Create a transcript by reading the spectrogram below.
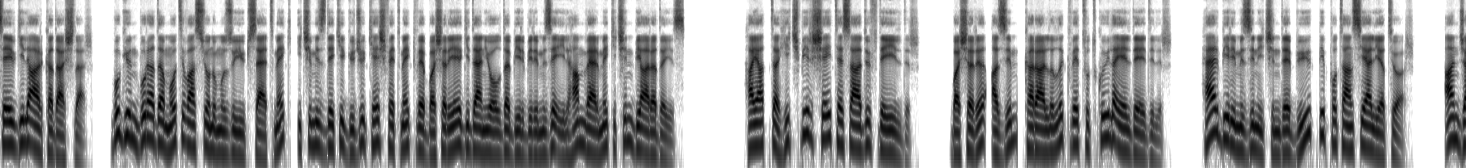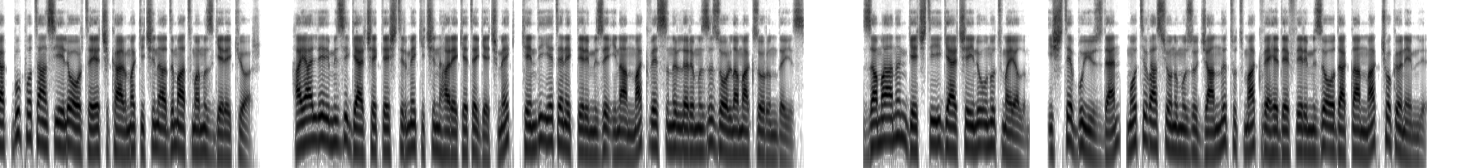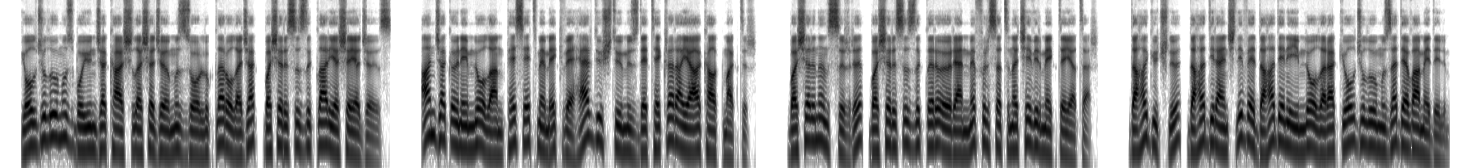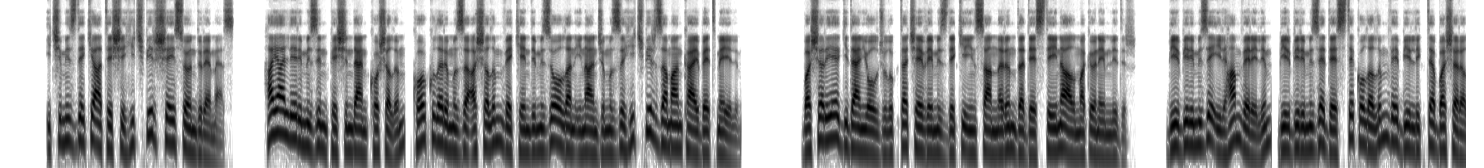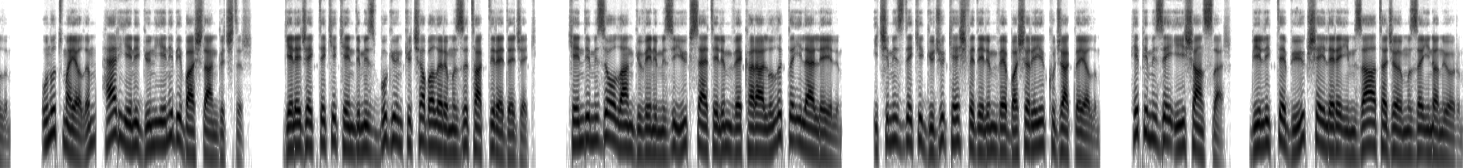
Sevgili arkadaşlar, bugün burada motivasyonumuzu yükseltmek, içimizdeki gücü keşfetmek ve başarıya giden yolda birbirimize ilham vermek için bir aradayız. Hayatta hiçbir şey tesadüf değildir. Başarı, azim, kararlılık ve tutkuyla elde edilir. Her birimizin içinde büyük bir potansiyel yatıyor. Ancak bu potansiyeli ortaya çıkarmak için adım atmamız gerekiyor. Hayallerimizi gerçekleştirmek için harekete geçmek, kendi yeteneklerimize inanmak ve sınırlarımızı zorlamak zorundayız. Zamanın geçtiği gerçeğini unutmayalım. İşte bu yüzden, motivasyonumuzu canlı tutmak ve hedeflerimize odaklanmak çok önemli. Yolculuğumuz boyunca karşılaşacağımız zorluklar olacak, başarısızlıklar yaşayacağız. Ancak önemli olan pes etmemek ve her düştüğümüzde tekrar ayağa kalkmaktır. Başarının sırrı, başarısızlıkları öğrenme fırsatına çevirmekte yatar. Daha güçlü, daha dirençli ve daha deneyimli olarak yolculuğumuza devam edelim. İçimizdeki ateşi hiçbir şey söndüremez. Hayallerimizin peşinden koşalım, korkularımızı aşalım ve kendimize olan inancımızı hiçbir zaman kaybetmeyelim. Başarıya giden yolculukta çevremizdeki insanların da desteğini almak önemlidir. Birbirimize ilham verelim, birbirimize destek olalım ve birlikte başaralım. Unutmayalım, her yeni gün yeni bir başlangıçtır. Gelecekteki kendimiz bugünkü çabalarımızı takdir edecek. Kendimize olan güvenimizi yükseltelim ve kararlılıkla ilerleyelim. İçimizdeki gücü keşfedelim ve başarıyı kucaklayalım. Hepimize iyi şanslar. Birlikte büyük şeylere imza atacağımıza inanıyorum.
